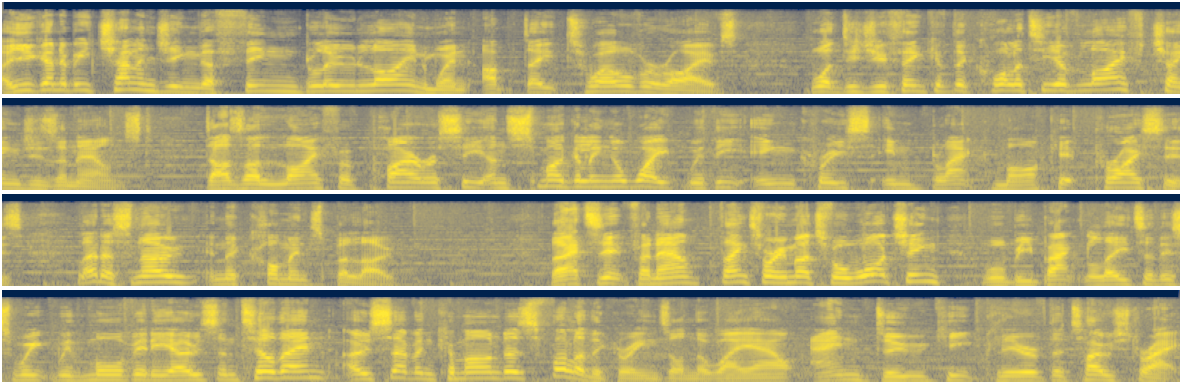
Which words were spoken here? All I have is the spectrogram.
Are you going to be challenging the thin blue line when update 12 arrives? What did you think of the quality of life changes announced? Does a life of piracy and smuggling await with the increase in black market prices? Let us know in the comments below. That's it for now. Thanks very much for watching. We'll be back later this week with more videos. Until then 0 7 CMDRs follow the greens on the way out and do keep clear of the toast rack.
